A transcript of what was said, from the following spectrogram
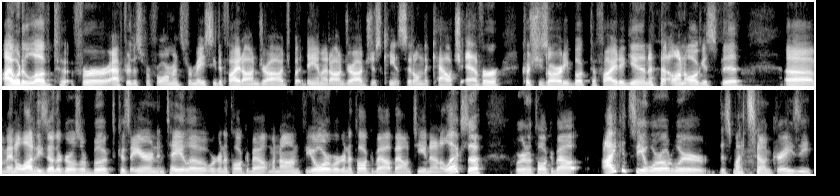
I would have loved to, for after this performance for Maycee to fight Andrade, but damn it, Andrade just can't sit on the couch ever because she's already booked to fight again on August 5th. Um, and a lot of these other girls are booked because Erin and Taila, we're going to talk about Manon Fiorot, we're going to talk about Valentina and Alexa, we're going to talk about. I could see a world where this might sound crazy.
